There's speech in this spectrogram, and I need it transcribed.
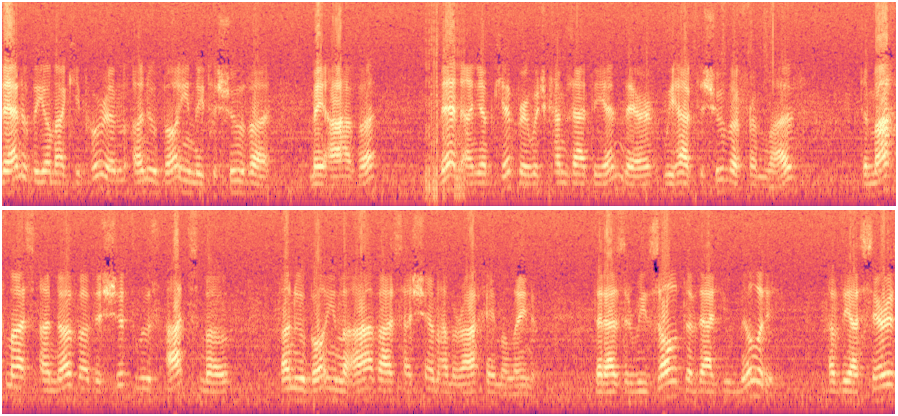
Then, B'Yom HaKippurim, Anu Ba'in Li Teshuva Me'ahava. Then, on Yom Kippur, which comes at the end there, we have Teshuva from love. Demachmas Anova V'Shiflus Atzmo Anu Ba'in La'avas Hashem Hamarachem Aleinu. That as a result of that humility of the Aseret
